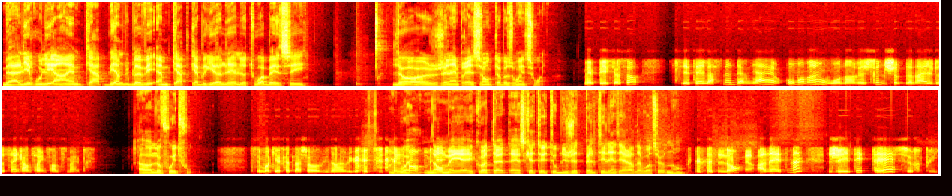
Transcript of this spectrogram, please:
Mais aller rouler en M4, BMW M4 Cabriolet, le toit baissé, là, j'ai l'impression que tu as besoin de soins. Mais pire que ça, c'était la semaine dernière, au moment où on a enregistré une chute de neige de 55 cm. Alors là, faut être fou. C'est moi qui ai fait la charrue dans la rue. Ouais. mais- non, mais écoute, est-ce que tu es obligé de pelleter l'intérieur de la voiture? Non. non, honnêtement, j'ai été très surpris.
